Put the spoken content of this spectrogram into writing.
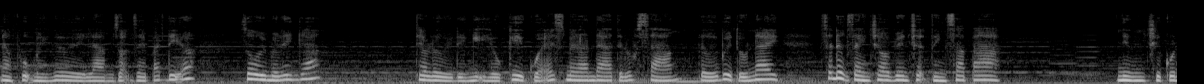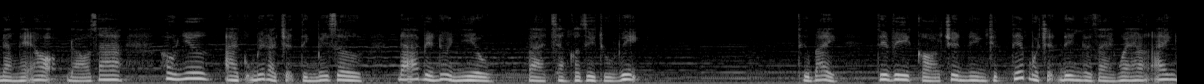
Nàng phụ mấy người làm dọn dẹp bát đĩa rồi mới lên gác. Theo lời đề nghị hiếu kỳ của Esmeralda từ lúc sáng tới buổi tối nay sẽ được dành cho viên trợ tình Sapa. Nhưng trừ cô nàng nghe họ đó ra, hầu như ai cũng biết là trợ tình bây giờ đã biến đổi nhiều và chẳng có gì thú vị. Thứ bảy, TV có truyền hình trực tiếp một trận đinh ở giải ngoại hạng Anh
